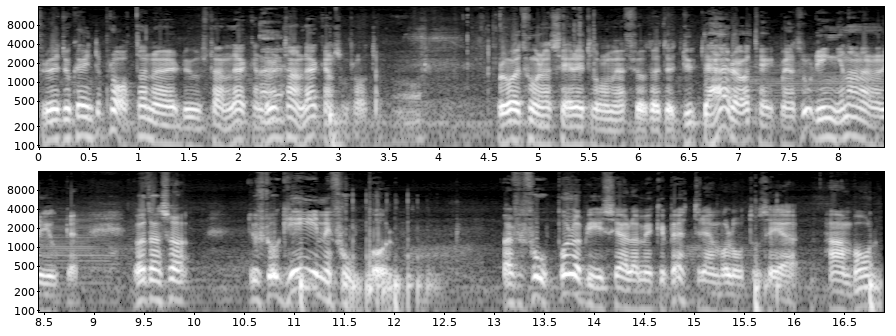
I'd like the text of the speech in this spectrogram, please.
För du vet, du kan ju inte prata när du är hos tandläkaren. Då är det Nej. tandläkaren som pratar. Och då var jag tvungen att säga det till honom efteråt. Att du, det här har jag tänkt men jag trodde ingen annan hade gjort det. Var att han sa, du förstår grejen med fotboll. Varför fotboll har blivit så jävla mycket bättre än vad låt oss säga handboll,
